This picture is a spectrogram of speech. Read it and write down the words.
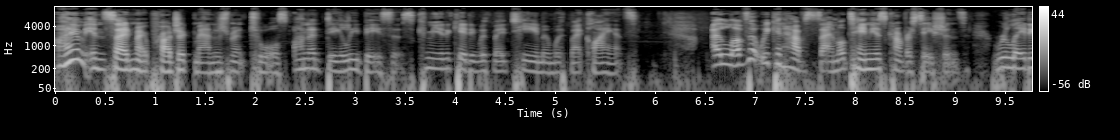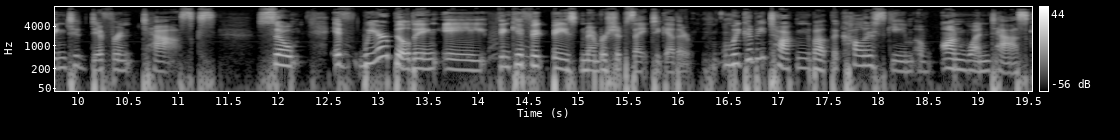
I am inside my project management tools on a daily basis, communicating with my team and with my clients. I love that we can have simultaneous conversations relating to different tasks. So, if we are building a Thinkific based membership site together, we could be talking about the color scheme of, on one task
